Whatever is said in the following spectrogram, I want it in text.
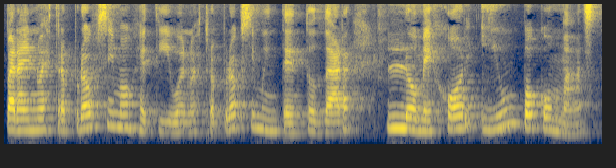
para en nuestro próximo objetivo, en nuestro próximo intento, dar lo mejor y un poco más.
